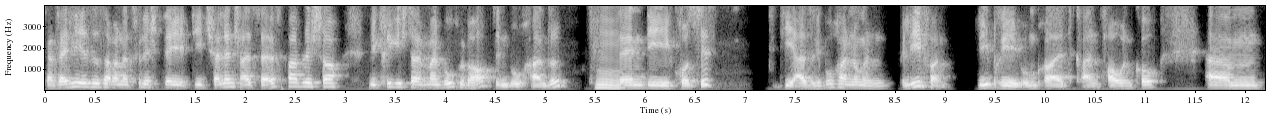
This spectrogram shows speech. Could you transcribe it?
tatsächlich ist es aber natürlich die, die Challenge als Self-Publisher, wie kriege ich da mein Buch überhaupt in den Buchhandel? Hm. Denn die Grossisten, die also die Buchhandlungen beliefern, Libri, Umbreit, KNV und Co., ähm,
